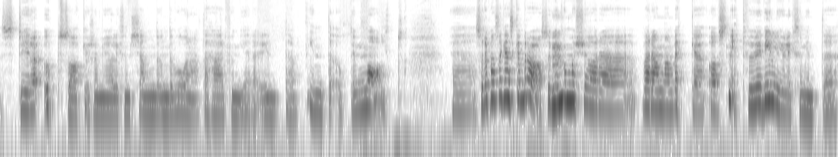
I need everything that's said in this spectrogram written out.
styra upp saker som jag liksom kände under våren att det här fungerar inte, inte optimalt. Eh, Så det passar ganska bra. Så vi Mm. kommer att köra varannan vecka avsnitt. För vi vill ju liksom inte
